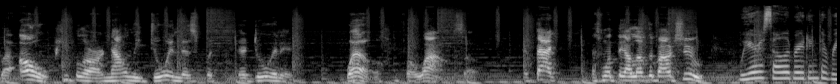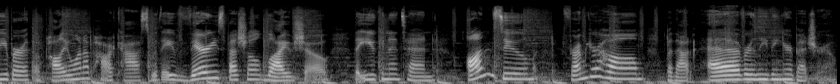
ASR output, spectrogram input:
But oh, people are not only doing this, but they're doing it well for a while. So, in fact, that's one thing I loved about you. We are celebrating the rebirth of Polywana Podcast with a very special live show that you can attend on Zoom from your home without ever leaving your bedroom.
